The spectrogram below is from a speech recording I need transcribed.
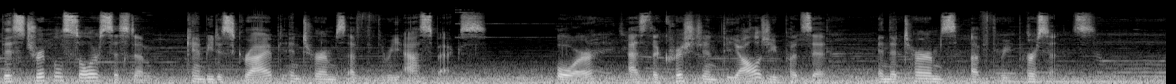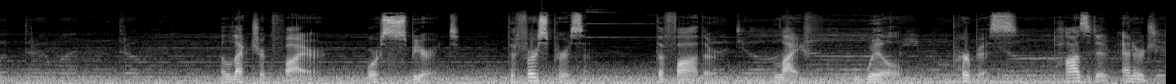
This triple solar system can be described in terms of three aspects, or, as the Christian theology puts it, in the terms of three persons electric fire, or spirit. The first person, the Father, life, will, purpose, positive energy.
